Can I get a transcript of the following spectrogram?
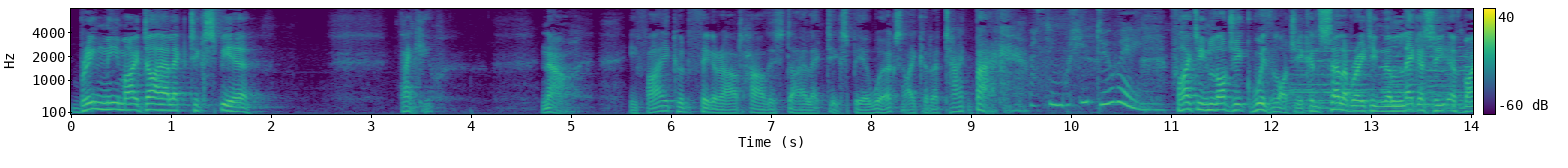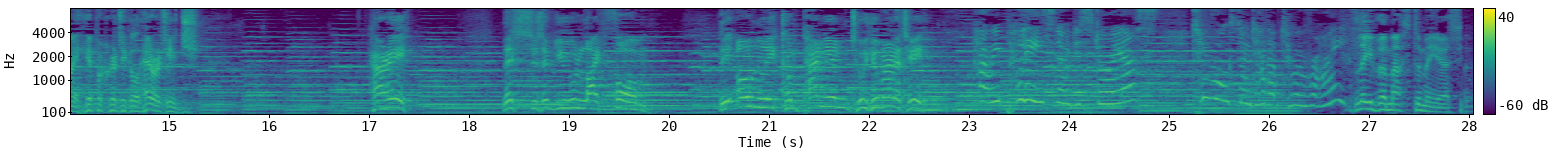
bring me my dialectic spear. Thank you. Now, if I could figure out how this dialectic spear works, I could attack back. Bastian, what are you doing? Fighting logic with logic and celebrating the legacy of my hypocritical heritage. Harry, this is a new life form, the only companion to humanity. Harry, please don't destroy us. Two wrongs don't add up to a right. Leave the mass to me, Ursula.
